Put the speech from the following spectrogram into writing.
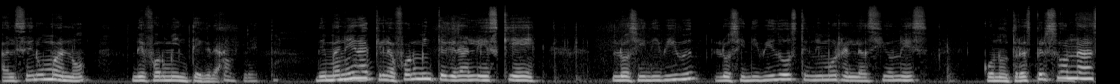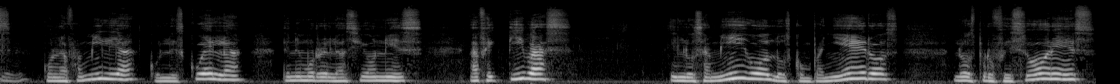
al ser humano de forma integral. De manera que la forma integral es que los individuos, los individuos tenemos relaciones con otras personas, con la familia, con la escuela, tenemos relaciones afectivas en los amigos, los compañeros, los profesores,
